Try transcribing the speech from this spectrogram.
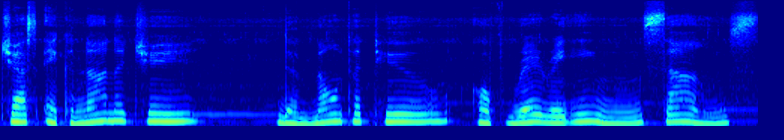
just acknowledge the multitude of varying sounds,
